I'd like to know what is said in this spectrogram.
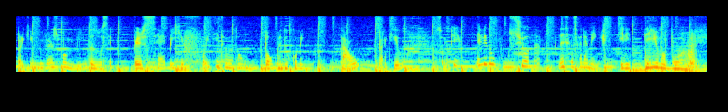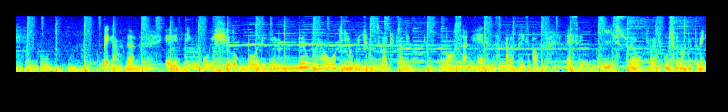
Porque em diversos momentos você percebe que foi tentando dar um tom mais documental para aquilo, só que ele não funciona necessariamente. Ele tem uma boa pegada, ele tem um bom estilo, porém não é algo que realmente você olha e fala, nossa, essa é a sacada principal, essa, isso é algo que vai funcionar muito bem.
